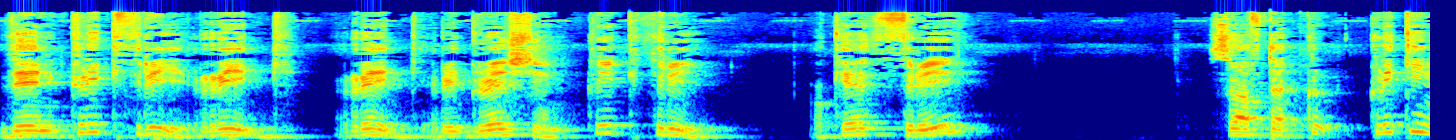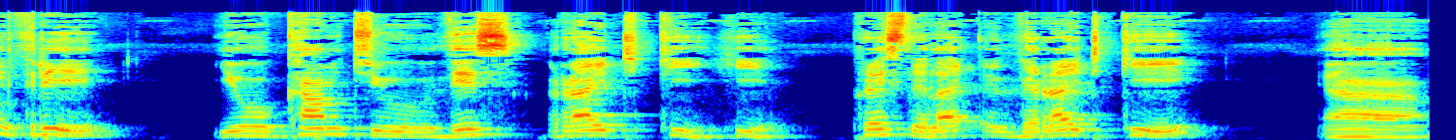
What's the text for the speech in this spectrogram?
then click 3, rig, rig, regression, click 3. Okay, 3. So after cl clicking 3, you come to this right key here. Press the, the right key uh,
